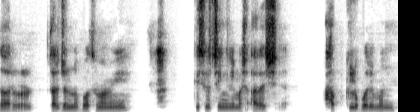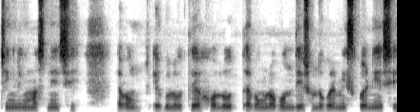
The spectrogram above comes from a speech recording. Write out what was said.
তার তার জন্য প্রথমে আমি কিছু চিংড়ি মাছ আড়াইশ হাফ কিলো পরিমাণ চিংড়ি মাছ নিয়েছি এবং এগুলোতে হলুদ এবং লবণ দিয়ে সুন্দর করে মিক্স করে নিয়েছি।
